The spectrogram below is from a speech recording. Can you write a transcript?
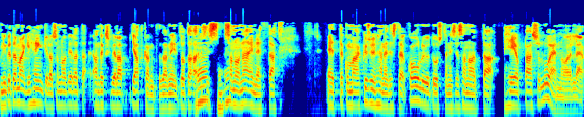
niin kuin tämäkin henkilö sanoi vielä, että, anteeksi vielä jatkan tätä, niin tota, mm, siis sanoi näin, että, että kun mä kysyin hänet tästä koulujutusta, niin se sanoi, että he ei ole päässyt luennoille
